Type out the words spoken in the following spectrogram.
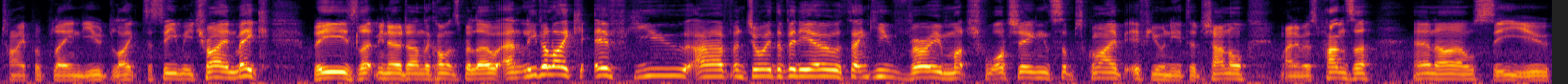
type of plane you'd like to see me try and make, please let me know down in the comments below, and leave a like if you have enjoyed the video. Thank you very much for watching. Subscribe if you're new to the channel. My name is Panzer, and I'll see you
